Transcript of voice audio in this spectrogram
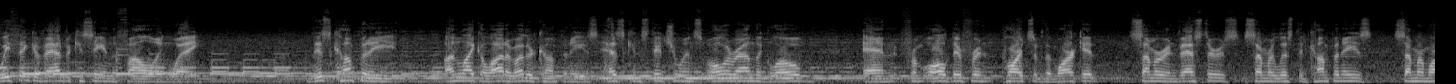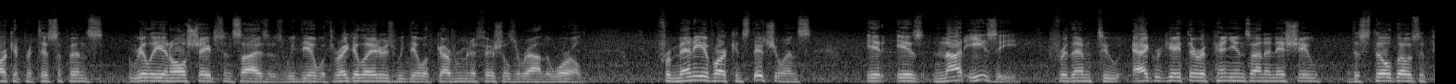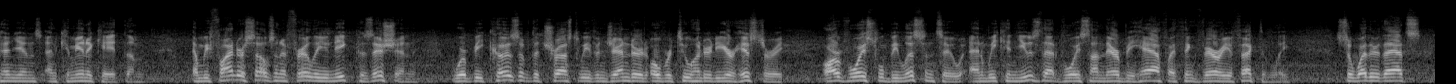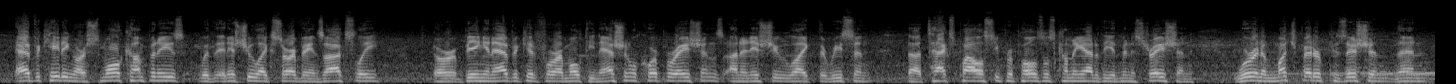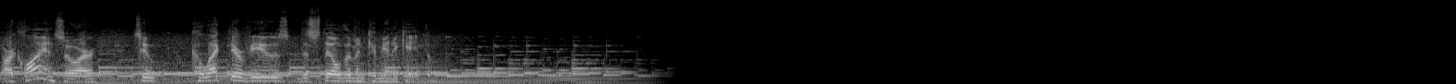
We think of advocacy in the following way. This company, unlike a lot of other companies, has constituents all around the globe and from all different parts of the market. Some are investors, some are listed companies, some are market participants, really in all shapes and sizes. We deal with regulators, we deal with government officials around the world. For many of our constituents, it is not easy for them to aggregate their opinions on an issue, distill those opinions, and communicate them. And we find ourselves in a fairly unique position where, because of the trust we've engendered over 200 year history, our voice will be listened to, and we can use that voice on their behalf, I think, very effectively. So, whether that's advocating our small companies with an issue like Sarbanes Oxley, or being an advocate for our multinational corporations on an issue like the recent uh, tax policy proposals coming out of the administration, we're in a much better position than our clients are to collect their views, distill them, and communicate them.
